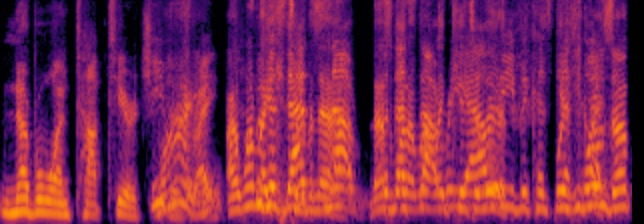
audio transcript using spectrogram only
number one top tier achievers, Why? right? I want because my kids to live in that. Not, that's, that's not reality because when he what? grows up,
